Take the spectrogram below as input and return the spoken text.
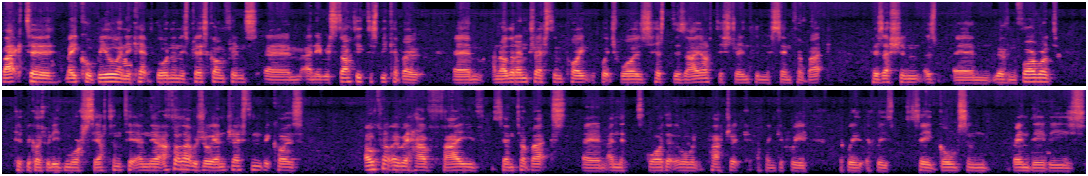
back to Michael Beale, and he kept going in his press conference, um, and he was started to speak about um, another interesting point, which was his desire to strengthen the centre back position as um, moving forward, because because we need more certainty in there. I thought that was really interesting because ultimately we have five centre backs um, in the squad at the moment. Patrick, I think if we if we if we say Goldson, Ben Davies,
